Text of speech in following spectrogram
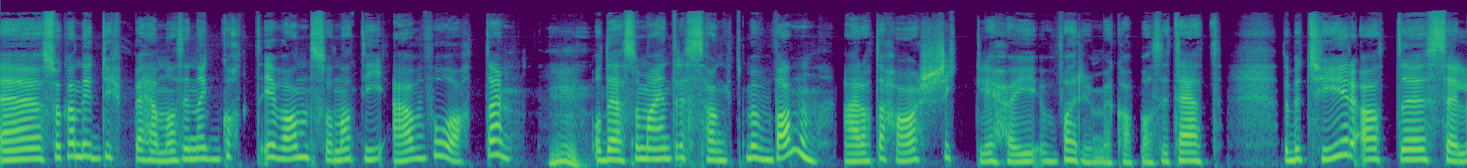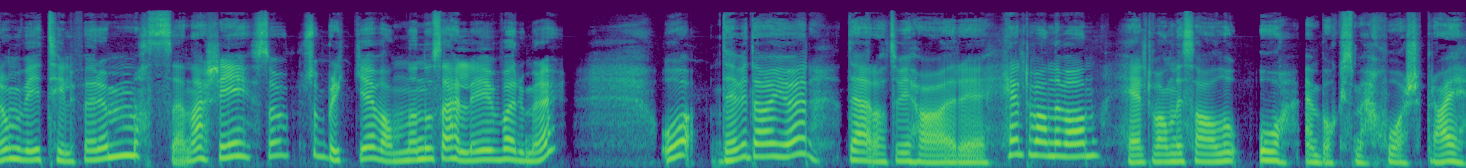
Eh, så kan de dyppe hendene sine godt i vann, sånn at de er våte. Mm. Og det som er interessant med vann, er at det har skikkelig høy varmekapasitet. Det betyr at eh, selv om vi tilfører masse energi, så, så blir ikke vannet noe særlig varmere. Og det vi da gjør, det er at vi har eh, helt vanlig vann, helt vanlig Zalo og en boks med hårspray.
